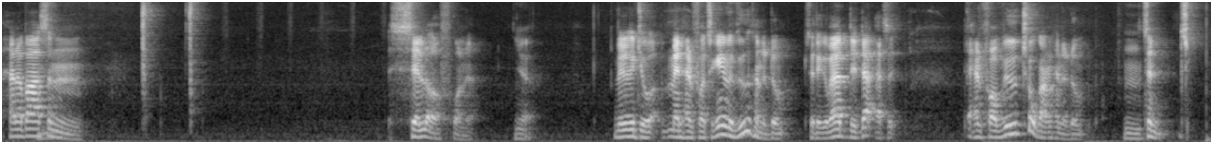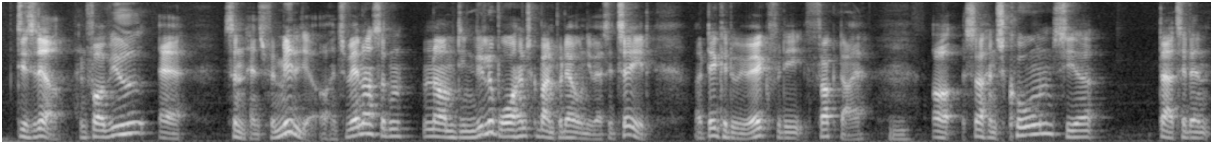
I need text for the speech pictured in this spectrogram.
Han er bare sådan selvoffrende. Ja. Hvilket jo, men han får til gengæld at vide, at han er dum. Så det kan være, at det er der, altså, han får at vide to gange, at han er dum. Mm. Sådan decideret. Han får at vide af sådan hans familie og hans venner, sådan, når om din lillebror, han skal bare på det her universitet, og det kan du jo ikke, fordi fuck dig. Mm. Og så hans kone siger, der til den,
